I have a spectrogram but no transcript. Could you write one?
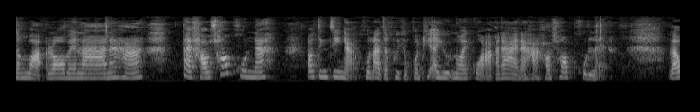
จังหวะรอเวลานะคะ แต่เขาชอบคุณนะ เอาจริงๆอะคุณอาจจะคุยกับคนที่อายุน้อยกว่าก็ได้นะคะ เขาชอบคุณแหละ แล้ว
